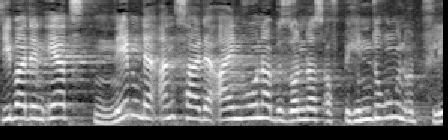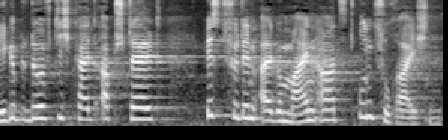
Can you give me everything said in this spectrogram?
die bei den Ärzten neben der Anzahl der Einwohner besonders auf Behinderungen und Pflegebedürftigkeit abstellt, ist für den Allgemeinarzt unzureichend.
